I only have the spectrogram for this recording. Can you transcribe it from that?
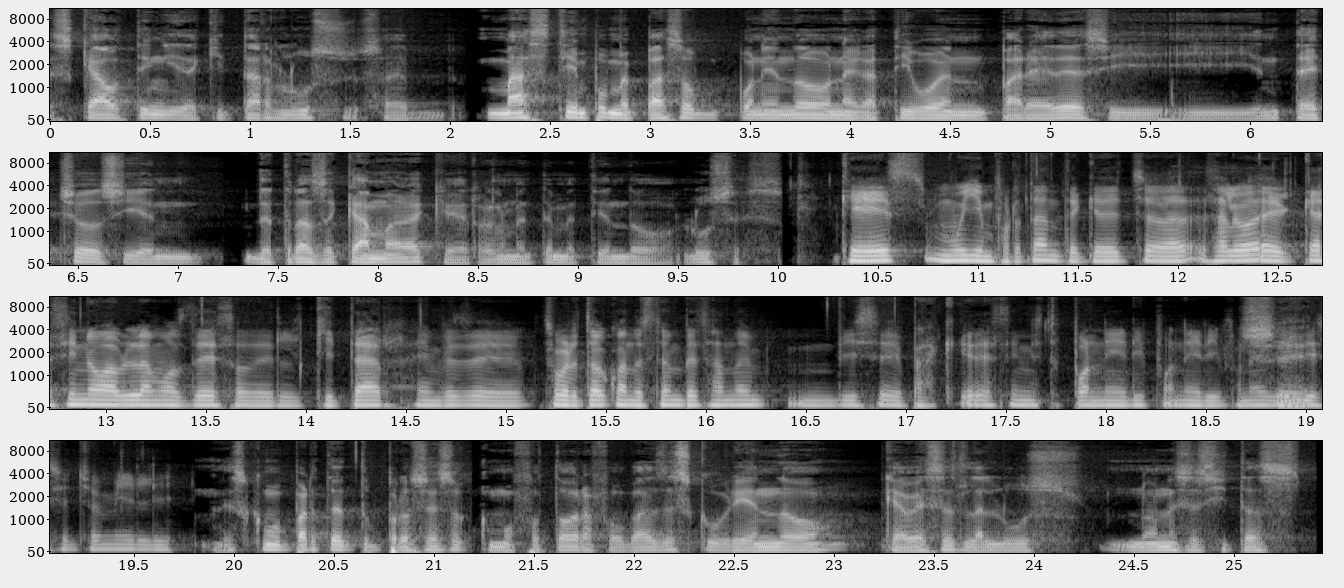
scouting y de quitar luz. O sea, más tiempo me paso poniendo negativo en paredes y en techos y en detrás de cámara que realmente metiendo luces. Que es muy importante, que de hecho es algo de casi no hablamos de eso, del quitar, en vez de, sobre todo cuando está empezando, dice, ¿para qué tienes que poner y poner y poner de 18 mil? Y... Es como parte de tu proceso como fotógrafo, vas descubriendo que a veces la luz no necesitas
